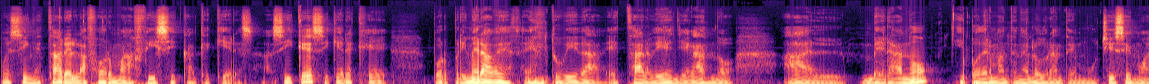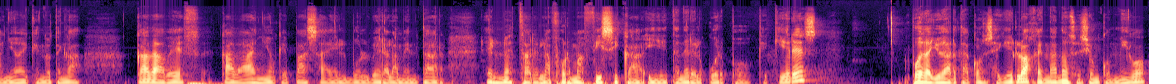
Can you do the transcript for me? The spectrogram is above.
pues sin estar en la forma física que quieres. Así que si quieres que por primera vez en tu vida estar bien llegando al verano y poder mantenerlo durante muchísimos años y que no tenga cada vez, cada año que pasa, el volver a lamentar el no estar en la forma física y tener el cuerpo que quieres, puede ayudarte a conseguirlo agendando sesión conmigo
